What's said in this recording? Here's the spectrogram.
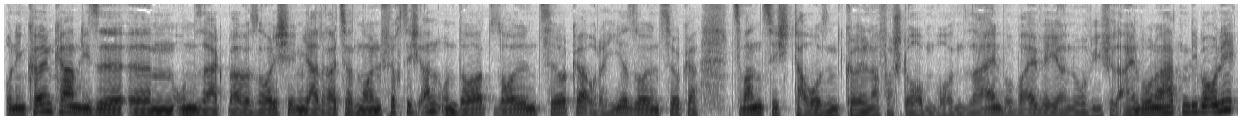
Und in Köln kam diese ähm, unsagbare Seuche im Jahr 1349 an und dort sollen circa, oder hier sollen circa 20.000 Kölner verstorben worden sein, wobei wir ja nur wie viel Einwohner hatten, lieber Uli?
